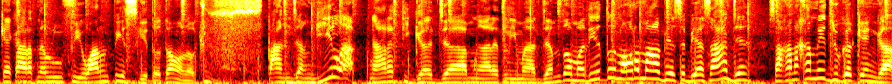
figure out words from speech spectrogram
kayak karetnya Luffy One Piece gitu tau gak lo panjang gila. Ngaret 3 jam ngaret 5 jam tuh sama dia tuh normal biasa-biasa aja. Seakan-akan dia juga kayak nggak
